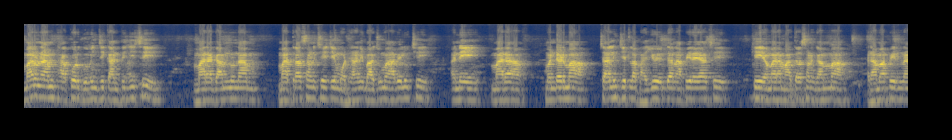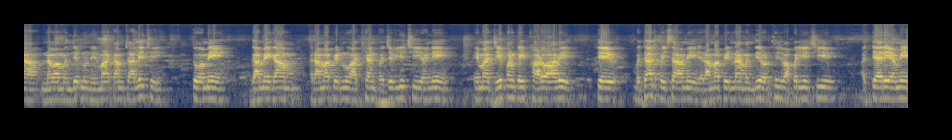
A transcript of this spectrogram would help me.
મારું નામ ઠાકોર ગોવિંદજી કાંતિજી છે. મારા ગામનું નામ માત્રાસણ છે, જે મોઢાણાની બાજુમાં આવેલું છે. અને મારા મંડળમાં ચાલીસ જેટલા ભાઈઓ યોગદાન આપી રહ્યા છે કે અમારા માત્રાસણ ગામમાં રામાપીરના નવા મંદિરનું નિર્માણ કામ ચાલે છે. તો અમે ગામે ગામ રામાપીરનું આખ્યાન ભજવીએ છીએ અને એમાં જે પણ કંઈ ફાળો આવે તે બધા જ પૈસા અમે રામાપીરના મંદિર અર્થે જ વાપરીએ છીએ. અત્યારે અમે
